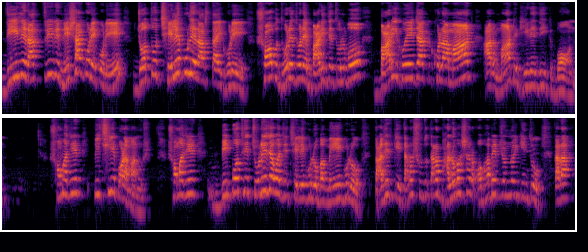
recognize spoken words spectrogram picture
দিন রাত্রির নেশা করে করে যত ছেলেপুলে রাস্তায় ঘোরে, সব ধরে ধরে বাড়িতে তুলবো, বাড়ি হয়ে যাক খোলা মাঠ আর মাঠ ঘিরে দিক বন। সমাজের পিছিয়ে পড়া মানুষ, সমাজের বিপথে চলে যাওয়া যে ছেলেগুলো বা মেয়েগুলো, তাদেরকে তারা শুধু তারা ভালোবাসার অভাবের জন্যই কিন্তু, তারা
